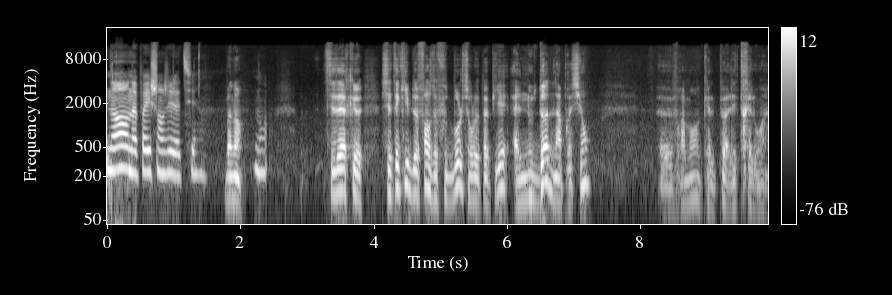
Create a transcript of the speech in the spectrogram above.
Non, on n'a pas échangé là-dessus. Ben non. Non. C'est-à-dire que cette équipe de France de football sur le papier, elle nous donne l'impression euh, vraiment qu'elle peut aller très loin.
